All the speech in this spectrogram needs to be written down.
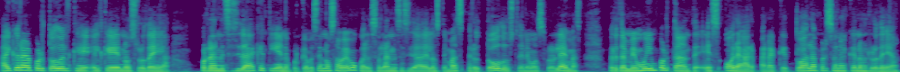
hay que orar por todo el que, el que nos rodea, por las necesidades que tiene, porque a veces no sabemos cuáles son las necesidades de los demás, pero todos tenemos problemas. Pero también muy importante es orar para que todas las personas que nos rodean,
